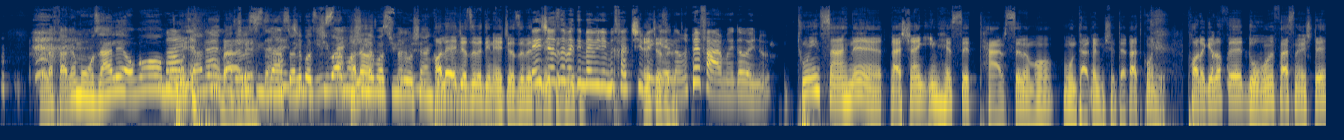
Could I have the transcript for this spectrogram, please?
بالاخره موزله آقا. موزله. بله 13 ساله باز چی بر ماشین روشن حالا اجازه بدین اجازه بدین اجازه بدین ببینیم می‌خواد چی بگه. ادامه. بفرمایید آقای نور. تو این صحنه قشنگ این حس ترسه به ما منتقل میشه. دقت کنید. پاراگراف دوم فصل نوشته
